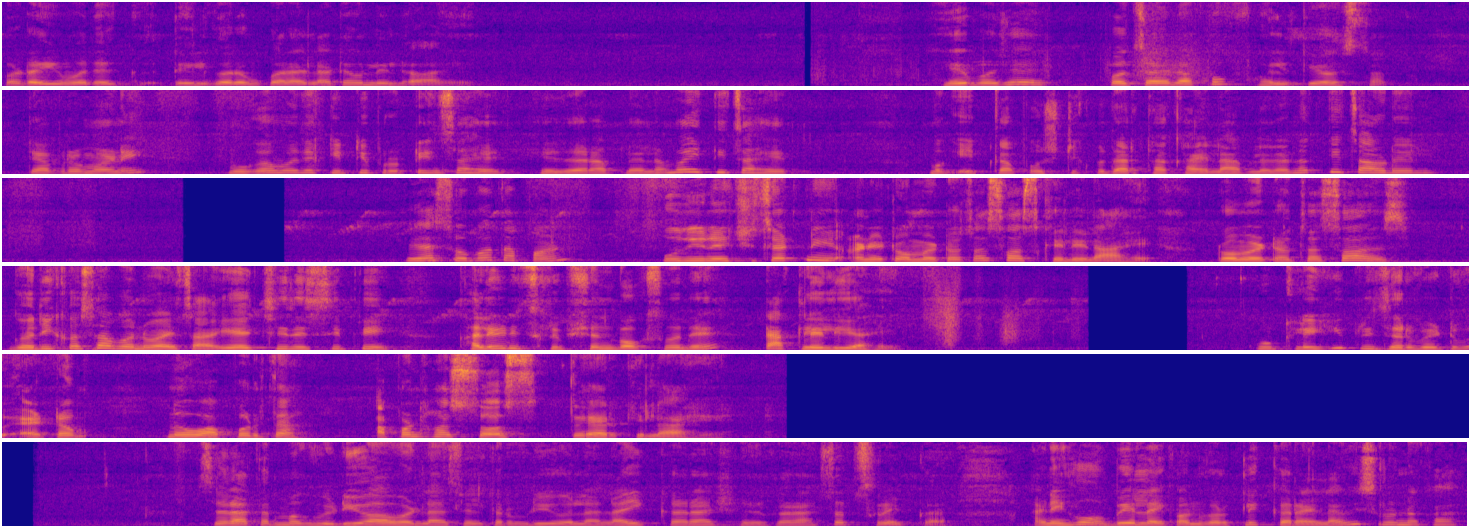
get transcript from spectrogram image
कढईमध्ये तेल गरम करायला ठेवलेलं आहे. हे भजे पचायला खूप हलके असतात. त्याप्रमाणे मुगामध्ये किती प्रोटीन्स आहेत हे जर आपल्याला माहितीच आहेत. मग इतका पौष्टिक पदार्थ खायला आपल्याला नक्कीच आवडेल. यासोबत आपण पुदिन्याची चटणी आणि टोमॅटोचा सॉस केलेला आहे. टोमॅटोचा सॉस घरी कसा बनवायचा याची रेसिपी खाली डिस्क्रिप्शन बॉक्समध्ये टाकलेली आहे. कुठलेही प्रिझर्वेटिव्ह ॲटम न वापरता आपण हा सॉस तयार केला आहे. चला तर मग व्हिडिओ आवडला असेल तर व्हिडिओला लाईक करा शेअर करा सबस्क्राईब करा. आणि हो बेल आयकॉनवर क्लिक करायला विसरू नका.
